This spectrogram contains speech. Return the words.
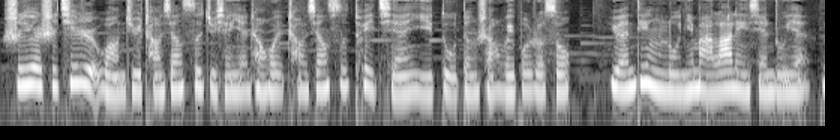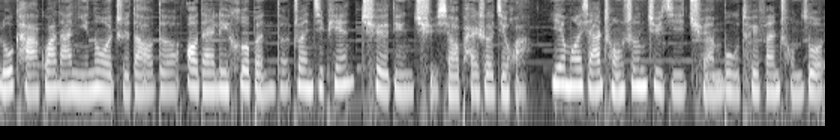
十月十七日，网剧《长相思》举行演唱会，《长相思》退钱一度登上微博热搜。原定鲁尼马拉领衔主演，卢卡瓜达尼诺执导的奥黛丽赫本的传记片确定取消拍摄计划。夜魔侠重生剧集全部推翻重做，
